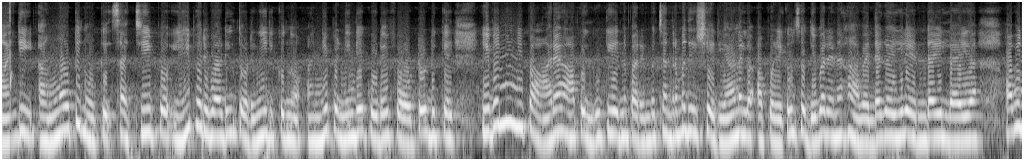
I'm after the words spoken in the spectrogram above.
ആന്റി അങ്ങോട്ട് നോക്ക്. സച്ചി ഇപ്പോൾ ഈ പരിപാടിയും തുടങ്ങിയിരിക്കുന്നു. അന്യ പെണ്ണിന്റെ കൂടെ ഫോട്ടോ എടുക്കൽ. ഇവൻ ഇനിയിപ്പോൾ ആരാ ആ പെൺകുട്ടി എന്ന് പറയുമ്പോൾ ചന്ദ്രമതി ശരിയാണല്ലോ. അപ്പോഴേക്കും ശ്രുതി പറയണ അവന്റെ കയ്യിൽ എന്താ ഇല്ലായ അവൻ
